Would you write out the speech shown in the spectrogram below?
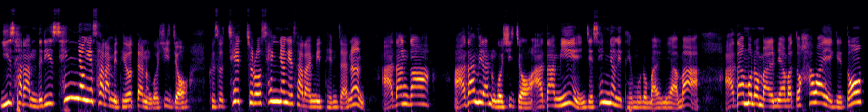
이 사람들이 생명의 사람이 되었다는 것이죠. 그래서 최초로 생명의 사람이 된 자는 아담과 아담이라는 것이죠. 아담이 이제 생명이 됨으로 말미암아 아담으로 말미암아 또 하와에게도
